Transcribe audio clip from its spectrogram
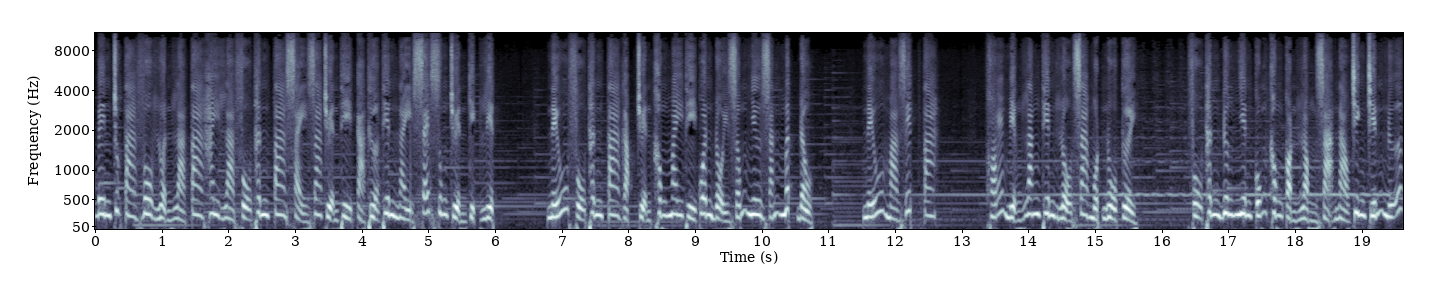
Bên chúng ta vô luận là ta hay là phụ thân ta xảy ra chuyện thì cả thừa thiên này sẽ xung chuyển kịch liệt. Nếu phụ thân ta gặp chuyện không may thì quân đội giống như rắn mất đầu. Nếu mà giết ta, khóe miệng lăng thiên lộ ra một nụ cười. Phụ thân đương nhiên cũng không còn lòng dạ nào chinh chiến nữa.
